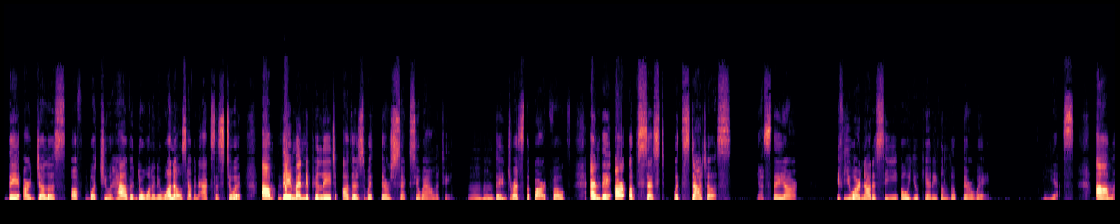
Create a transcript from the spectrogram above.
They are jealous of what you have and don't want anyone else having access to it. Um, they manipulate others with their sexuality. hmm They dress the part, folks, and they are obsessed with status. Yes, they are. If you are not a CEO, you can't even look their way. Yes. Um,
